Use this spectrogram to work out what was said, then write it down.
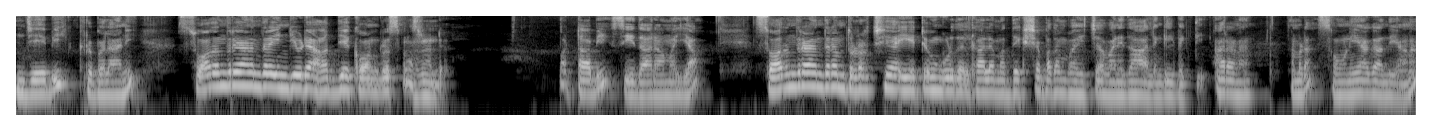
ജെ ബി കൃപലാനി സ്വാതന്ത്ര്യാനന്തര ഇന്ത്യയുടെ ആദ്യ കോൺഗ്രസ് പ്രസിഡന്റ് പട്ടാഭി സീതാരാമയ്യ സ്വാതന്ത്ര്യാനന്തരം തുടർച്ചയായി ഏറ്റവും കൂടുതൽ കാലം അധ്യക്ഷ പദം വഹിച്ച വനിത അല്ലെങ്കിൽ വ്യക്തി ആരാണ്? നമ്മുടെ സോണിയാഗാന്ധിയാണ്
